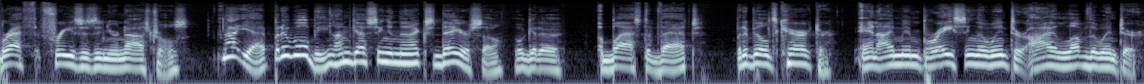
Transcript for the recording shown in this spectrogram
breath freezes in your nostrils. Not yet, but it will be. I'm guessing in the next day or so, we'll get a, a blast of that. But it builds character. And I'm embracing the winter. I love the winter.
